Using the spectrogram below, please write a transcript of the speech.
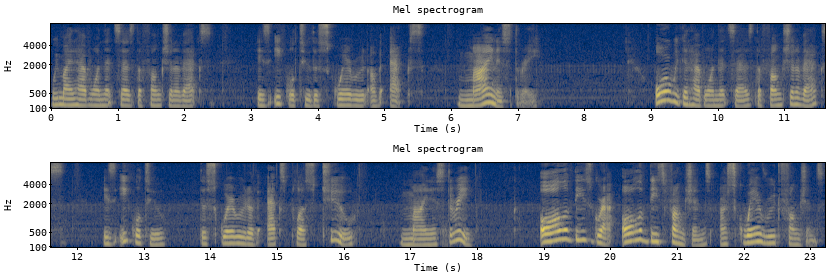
we might have one that says the function of x is equal to the square root of x minus 3. Or we could have one that says the function of x is equal to the square root of x plus 2 minus 3. All of these all of these functions are square root functions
